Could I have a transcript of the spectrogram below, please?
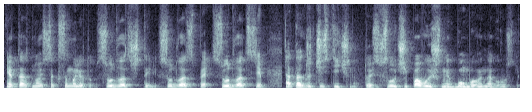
Это относится к самолетам Су-24, Су-25, Су-27, а также частично, то есть в случае повышенной бомбовой нагрузки,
